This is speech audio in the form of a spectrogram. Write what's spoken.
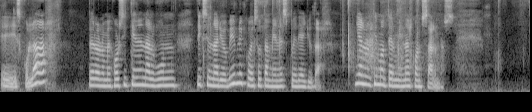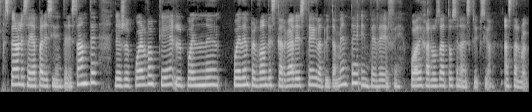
eh, escolar, pero a lo mejor si tienen algún diccionario bíblico eso también les puede ayudar. Y al último termina con salmos. Espero les haya parecido interesante. Les recuerdo que pueden, descargar este gratuitamente en PDF. Puedo dejar los datos en la descripción. Hasta luego.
